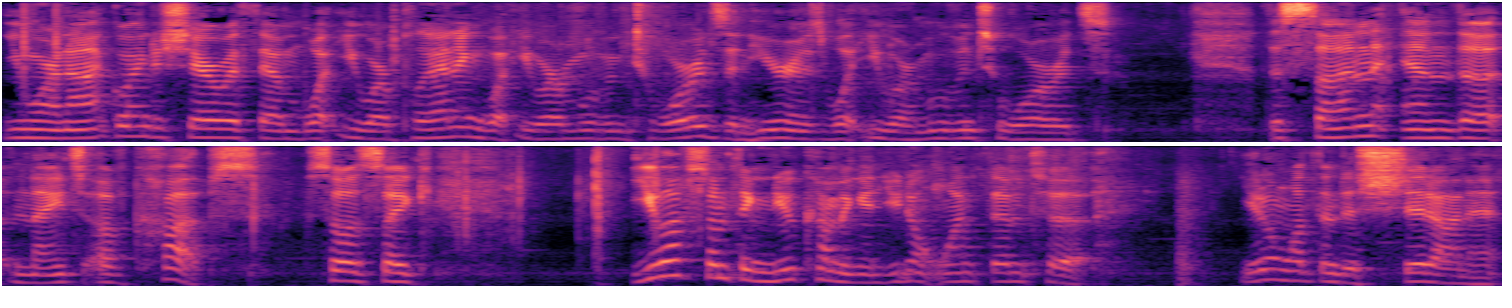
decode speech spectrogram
You are not going to share with them what you are planning, what you are moving towards, and here is what you are moving towards. The Sun and the Knight of Cups. So it's like you have something new coming and you don't want them to you don't want them to shit on it.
